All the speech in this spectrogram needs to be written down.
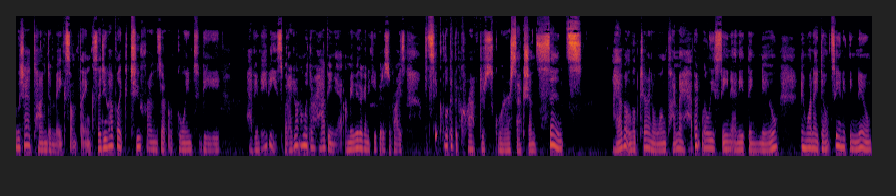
I wish I had time to make something, because I do have, like, two friends that are going to be having babies, but I don't know what they're having yet, or maybe they're going to keep it a surprise. Let's take a look at the Crafter's Square section, since I haven't looked here in a long time. I haven't really seen anything new. And when I don't see anything new,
